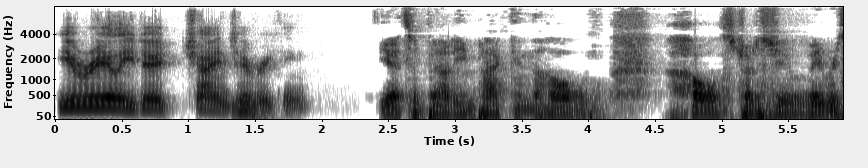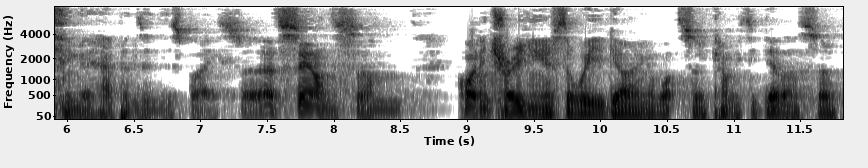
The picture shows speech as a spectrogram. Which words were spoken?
you really do change mm. everything. Yeah, it's about impacting the whole whole strategy of everything that happens in this space. So that sounds um, quite intriguing as to where you're going and what's sort of coming together. So,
